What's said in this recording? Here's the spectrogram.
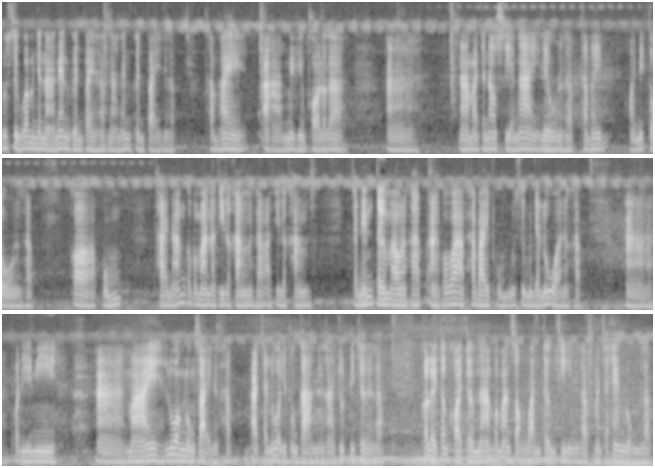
รู้สึกว่ามันจะหนาแน่นเกินไปนะครับ หนาแน่นเกินไปนะครับ ทำให้อาหารไม่เพียงพอแล้วก็น้ำอาจจะเน่าเสียง่ายเร็วนะครับทำให้หอยไม่โตนะครับ ก็ผมถ่ายน้ำก็ประมาณอาทิตย์ละครั้งนะครับ อาทิตย์ละครั้ง จะเน้นเติมเอานะครับอ่าเพราะว่าผ้าใบผมรู้สึกมันจะรั่วนะครับอ่าพอดีมีอ่าไม้ร่วงลงใส่นะครับ อาจจะรั่วอยู่ตรงกลางยังหาจุดไม่เจอนะครับ ก็เลยต้องคอยเติมน้ำประมาณ 2 วันเติมทีนะครับ มันจะแห้งลงนะครับ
